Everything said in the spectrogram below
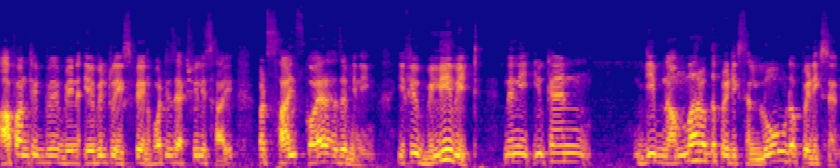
up until been able to explain what is actually psi, but psi square has a meaning. If you believe it, then you can give number of the prediction, load of prediction,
